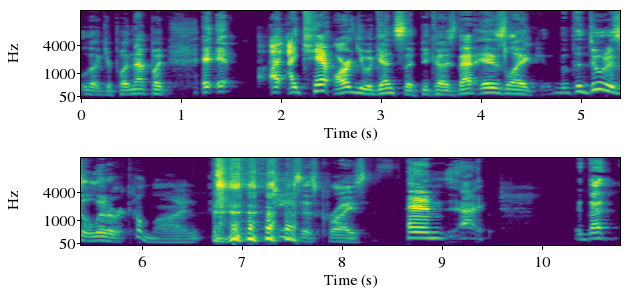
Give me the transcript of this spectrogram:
like you're putting that. But it, it I, I can't argue against it because that is like the, the dude is illiterate. Come on, Jesus Christ! And I, that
